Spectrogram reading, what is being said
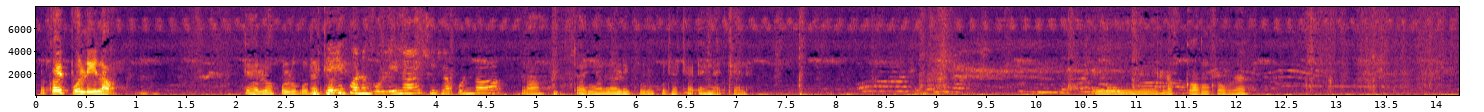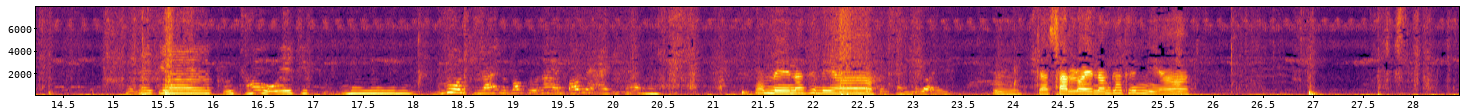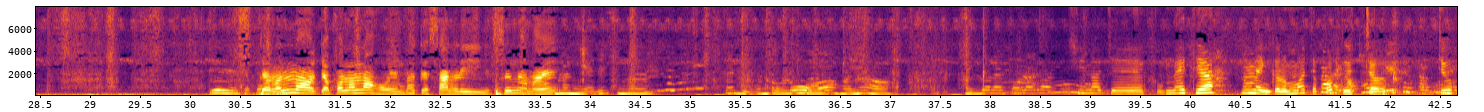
Nó có ít bùa lý lọ trời lúc của lúc của nó cái quần của lý nói chỉ cho quần đó. Đó trời nhá lô lý của lúc của nó chết đây này trời này. Là con của nó ở đây kia cứ thâu ấy chỉ mua chỉ được bóc đồ này bóc mẹ ảnh không. Có mẹ nó thế này à ừ chả san loài năm là thế nhỉ chả nó lo chả bao nó lo hồi em đã chả san lì xứ nào này? Nó nhẹ đấy mà cái điểm con tàu lúa hỏi lo chỉ nó che cũng mẹ thia nó mình cái nó mất chả có cứ chờ chú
